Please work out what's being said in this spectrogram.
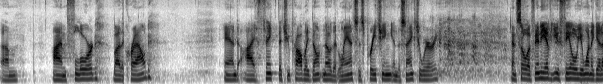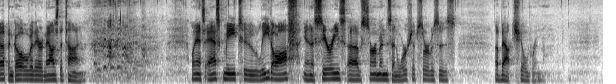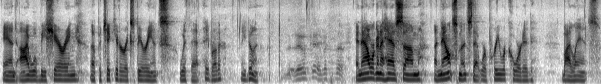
Um, I'm floored by the crowd. And I think that you probably don't know that Lance is preaching in the sanctuary. and so, if any of you feel you want to get up and go over there, now's the time. Lance asked me to lead off in a series of sermons and worship services about children. And I will be sharing a particular experience with that. Hey, brother, how you doing? Okay, and now we're going to have some announcements that were pre-recorded by Lance.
